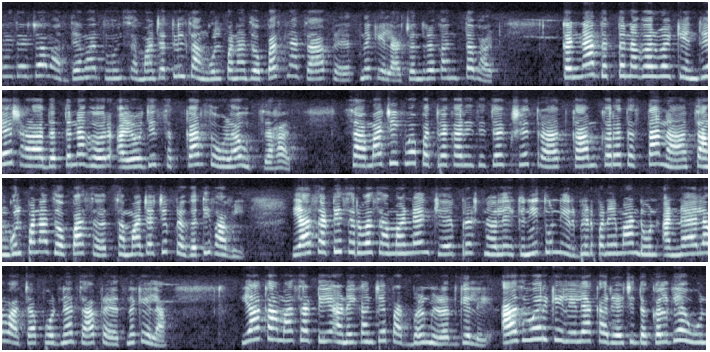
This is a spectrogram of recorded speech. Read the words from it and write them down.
पत्रकारितेच्या माध्यमातून समाजातील चांगुलपणा जोपासण्याचा प्रयत्न केला चंद्रकांत भाट. कन्या दत्तनगर व केंद्रीय शाळा दत्तनगर आयोजित सत्कार सोहळा उत्साहात. सामाजिक व पत्रकारितेच्या क्षेत्रात काम करत असताना चांगुलपणा जोपासत समाजाची प्रगती व्हावी. यासाठी सर्वसामान्यांचे प्रश्न लेखणीतून निर्भीडपणे मांडून अन्यायाला वाचा फोडण्याचा प्रयत्न केला. या कामासाठी अनेकांचे पाठबळ मिळत गेले. आजवर केलेल्या कार्याची दखल घेऊन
